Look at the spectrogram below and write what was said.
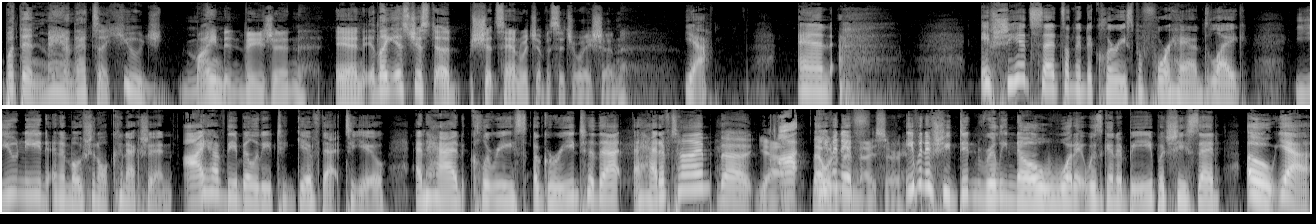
But then man, that's a huge mind invasion and it, like it's just a shit sandwich of a situation. Yeah. And if she had said something to Clarice beforehand, like, you need an emotional connection, I have the ability to give that to you, and had Clarice agreed to that ahead of time, That yeah, uh, that would have been if- nicer. Even if she didn't really know what it was going to be, but she said, "Oh yeah,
